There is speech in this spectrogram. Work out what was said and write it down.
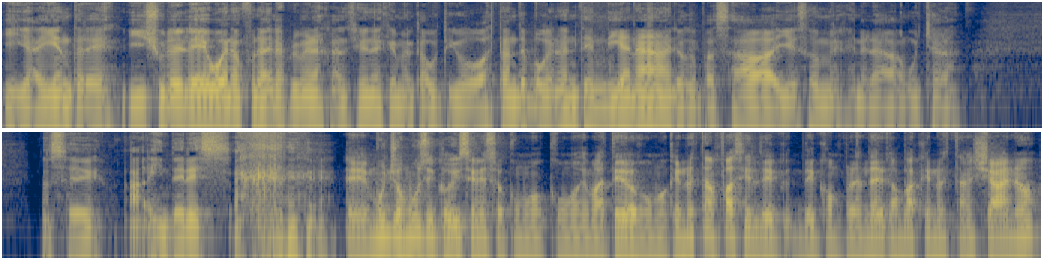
Y ahí entré. Y Yulele, bueno, fue una de las primeras canciones que me cautivó bastante porque no entendía nada de lo que pasaba y eso me generaba mucha, no sé, ah, interés. Eh, muchos músicos dicen eso, como, como de Mateo, como que no es tan fácil de, de comprender, capaz que no es tan llano,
